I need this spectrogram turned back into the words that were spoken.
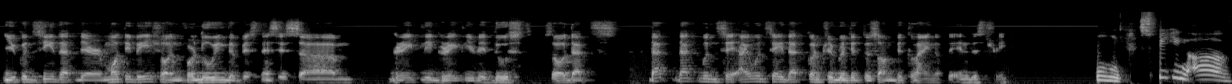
you could see that their motivation for doing the business is um, greatly greatly reduced so that's that that would say i would say that contributed to some decline of the industry Mhm. Speaking of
